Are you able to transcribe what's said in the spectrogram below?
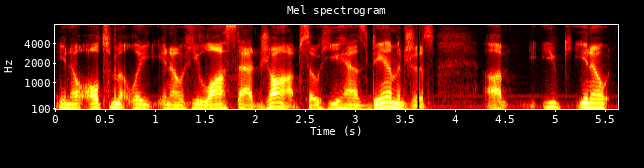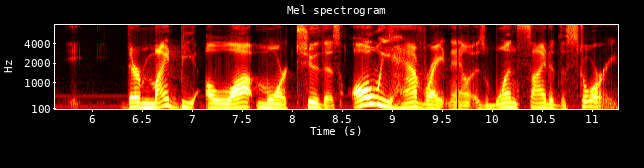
you know, ultimately, you know, he lost that job. So he has damages. Um, you, you know, there might be a lot more to this. All we have right now is one side of the story.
